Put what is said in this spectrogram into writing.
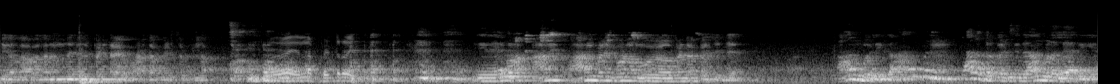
ಸಿಗಲ್ಲ. ಅವೆಲ್ಲ ನಮ್ದು ಪೆನ್ ಡ್ರೈವ್ ವಾಟ್ಸಪ್ ಬಿಡ್ಸೋಕಿಲ್ಲ ಎಲ್ಲ ಪೆನ್ ಡ್ರೈವ್ ಆನ್ ಆನ್ ಬೆಳಿಗ್ಗೆ ಪೆನ್ ಡ್ರೈವ್ ಕಳಿಸಿದ್ದೆ. ಆನ್ಗಳಿಗ ಆನ್ಬಳಿ ಯಾರ ಹತ್ರ ಕಳಿಸಿದೆ ಆನ್ಗಳಲ್ಲಿ ಯಾರಿಗೆ?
